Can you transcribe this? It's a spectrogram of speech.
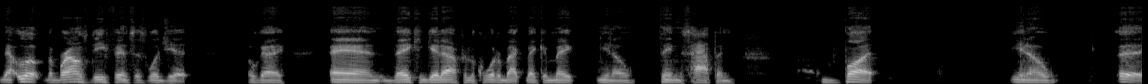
now, look, the Browns defense is legit. Okay. And they can get after the quarterback. They can make, you know, things happen. But, you know, uh,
